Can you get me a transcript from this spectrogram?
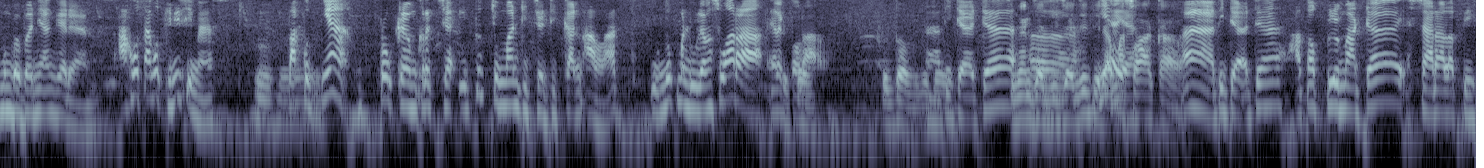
membebani anggaran. Aku takut gini sih mas, Mhm. takutnya program kerja itu cuma dijadikan alat untuk mendulang suara elektoral. Betul, betul. Nah, tidak ada Dengan eh, janji-janji tidak iya ya. masuk akal. Nah, tidak ada atau belum ada secara lebih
